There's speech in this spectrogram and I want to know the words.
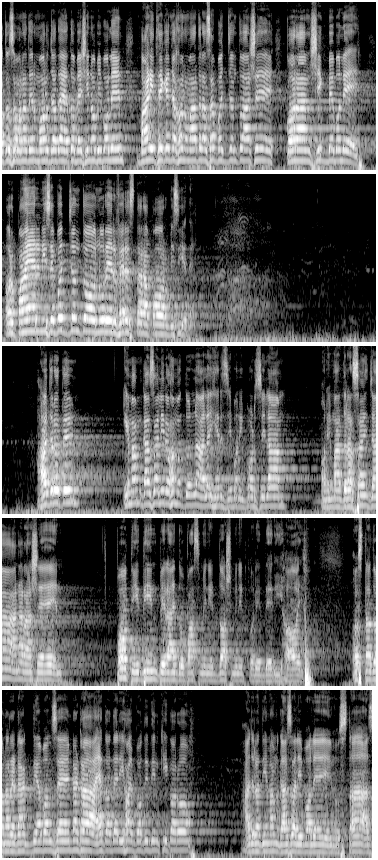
অথচ ওনাদের মর্যাদা এত বেশি, নবী বলেন, বাড়ি থেকে যখন মাদ্রাসা পর্যন্ত আসে, কোরআন শিখবে বলে ওর পায়ের নিচে পর্যন্ত নূরের ফেরেস তারা পর বিছিয়ে দেয়। হাজরতে ইমাম গাজালি রহমতুল্লাহ আলাইহের জীবনী পড়ছিলাম, উনি মাদ্রাসায় যান আর আসেন। প্রতিদিন প্রায় দু পাঁচ মিনিট, দশ মিনিট করে দেরি হয়। ওস্তাদ ওনারে ডাক দিয়ে বলছে, বেটা, এত দেরি হয় প্রতিদিন কি করো? হাজরত ইমাম গাজালি বলে উস্তাজ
